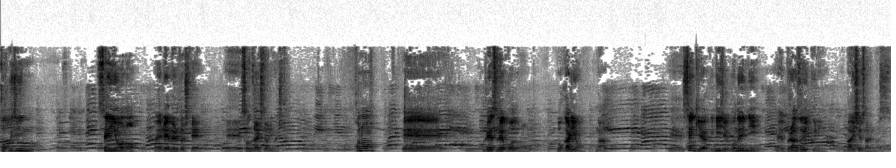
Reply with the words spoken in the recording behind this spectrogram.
黒人専用のえーレーベルとして、存在しておりました。この、えーレースレコードのボカリオンが、えー1925年に、えーブランズウィックに買収されます、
